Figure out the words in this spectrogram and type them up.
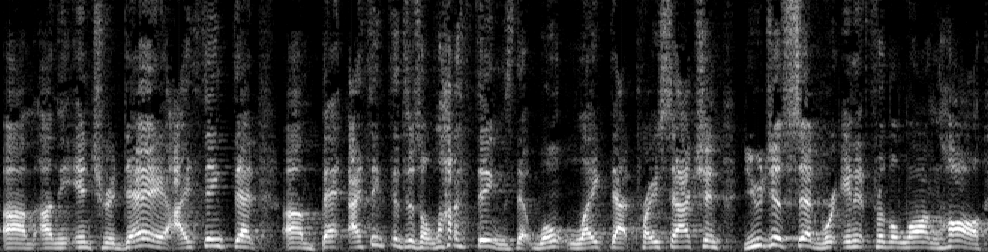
um, on the intraday. I think that um, I think that there's a lot of things that won't like that price action. You just said we're in it for the long haul.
